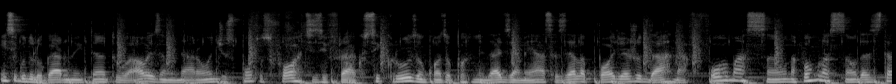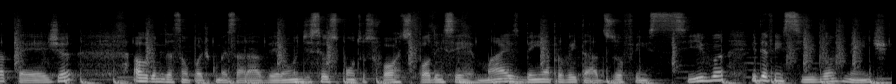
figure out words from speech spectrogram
Em segundo lugar, no entanto, ao examinar onde os pontos fortes e fracos se cruzam com as oportunidades e ameaças, ela pode ajudar na formação, na formulação das estratégias. A organização pode começar a ver onde seus pontos fortes podem ser mais bem aproveitados ofensiva e defensivamente,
